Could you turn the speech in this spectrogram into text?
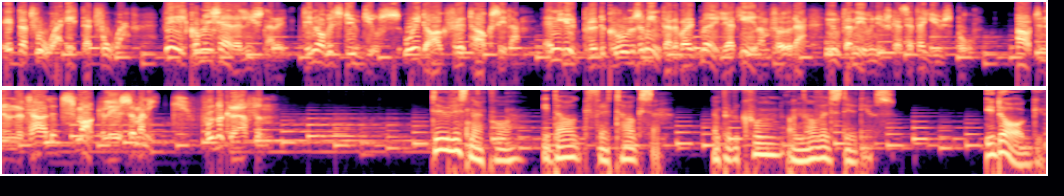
Etta tvåa, etta tvåa. Välkommen kära lyssnare till Novel Studios och idag för ett tag sedan. En ljudproduktion som inte hade varit möjlig att genomföra utan det vi nu ska sätta ljus på. 1800-talets smaklösa manik, fonografen. Du lyssnar på Idag för ett tag sedan. En produktion av Novel Studios. Idag,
